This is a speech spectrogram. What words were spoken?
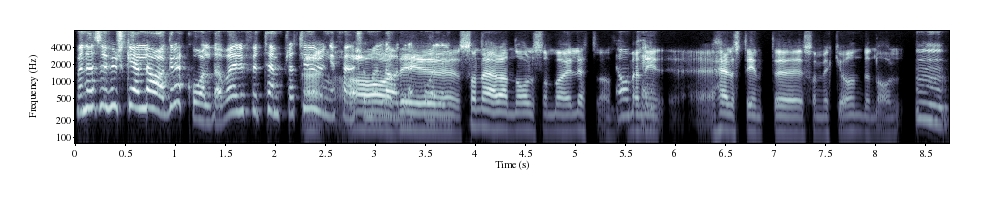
Men alltså hur ska jag lagra kol då? Vad är det för temperatur ja, ungefär som man lagrar det är kol? Så nära noll som möjligt. Okay. Men i, helst inte så mycket under noll. Mm.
